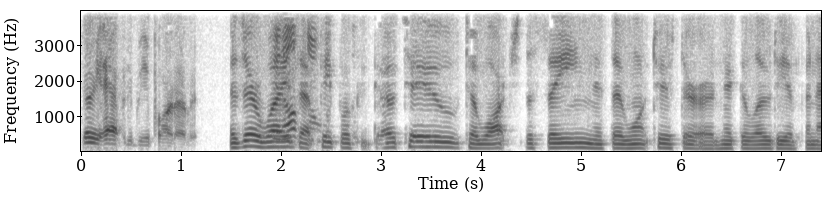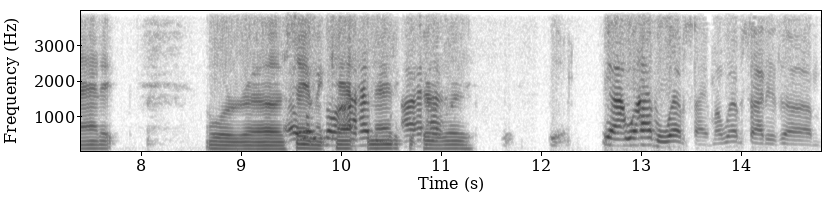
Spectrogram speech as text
very happy to be a part of it. Is there a way also- that people could go to to watch the scene if they want to, if they're a Nickelodeon fanatic or uh, Uh, Sam well, you and know, I Cat fanatic? Is there a I- way? Yeah, well, I have a website. My website is um,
